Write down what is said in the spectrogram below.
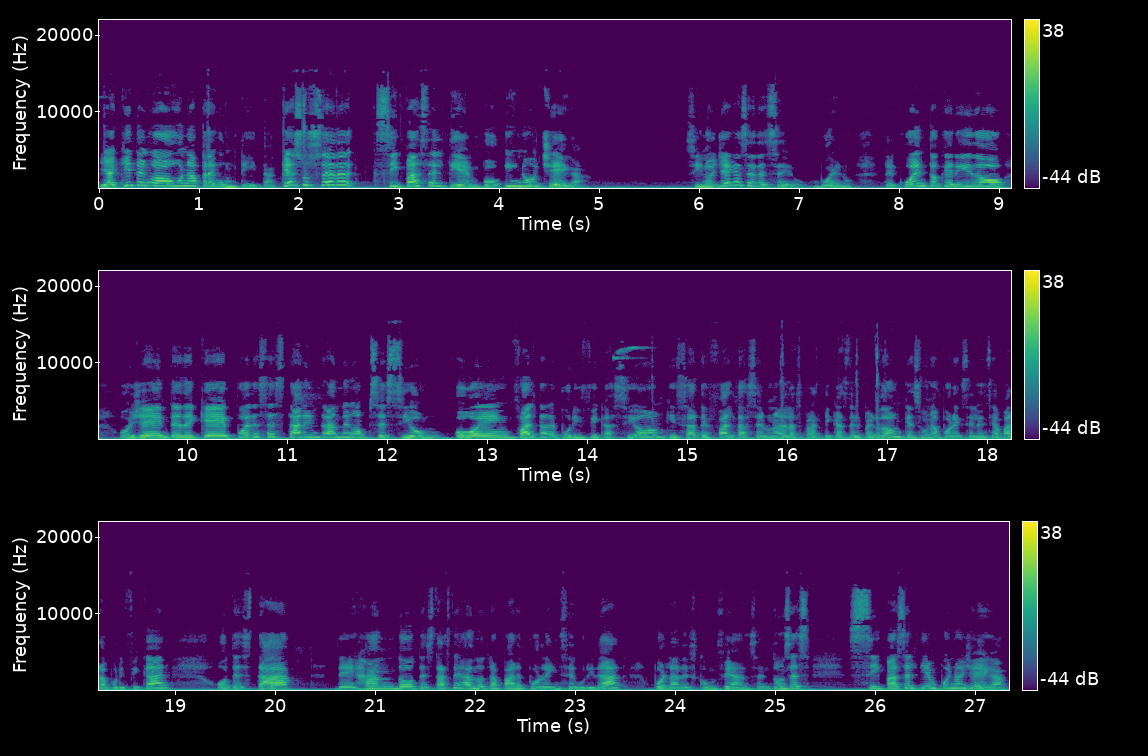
Y aquí tengo una preguntita. ¿Qué sucede si pasa el tiempo y no llega? Si no llega ese deseo, bueno, te cuento, querido oyente, de que puedes estar entrando en obsesión o en falta de purificación, quizá te falta hacer una de las prácticas del perdón, que es una por excelencia para purificar, o te está dejando, te estás dejando atrapar por la inseguridad, por la desconfianza. Entonces, si pasa el tiempo y no llega,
